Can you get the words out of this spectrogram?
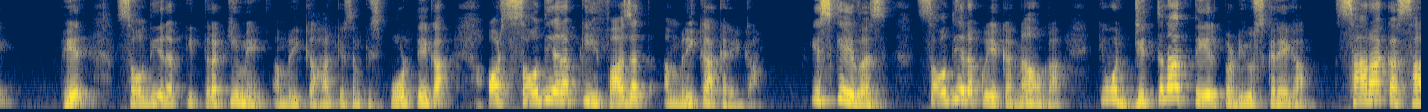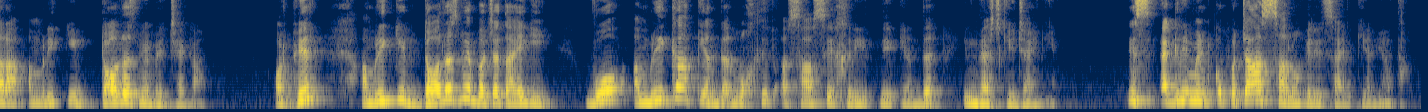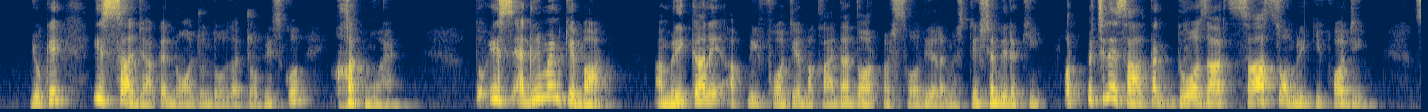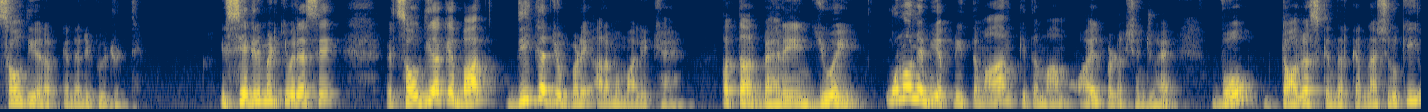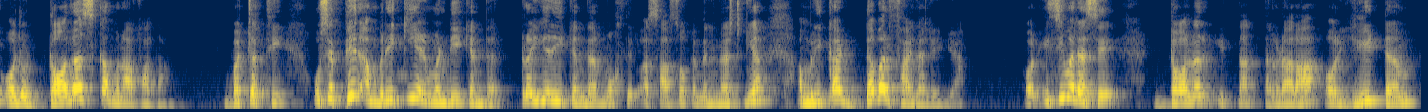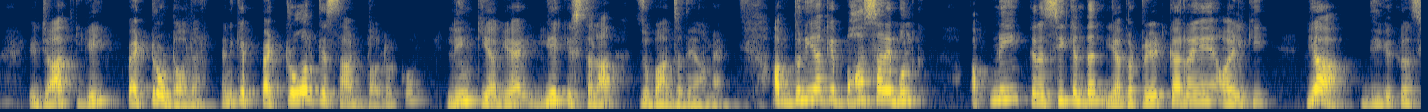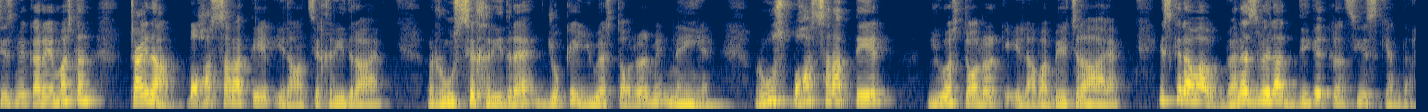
फिर सऊदी अरब की तरक्की में अमेरिका हर किस्म की सपोर्ट देगा और सऊदी अरब की हिफाजत अमेरिका करेगा। इसके एवज़ सऊदी अरब को यह करना होगा कि वो जितना तेल प्रोड्यूस करेगा, सारा का सारा अमरीकी डॉलर्स में बेचेगा। और फिर अमरीकी डॉलर्स में बचत आएगी, वो अमेरिका के अंदर मुख्तफ असासे ख़रीदने के अंदर इन्वेस्ट की जाएगी। इस एग्रीमेंट को 50 सालों के लिए साइन किया गया था। जो कि इस साल जाकर 9 जून 2024 को ख़त्म हुआ है। तो इस एग्रीमेंट के बाद अमेरिका ने अपनी फ़ौजें बाकायदा तौर पर सऊदी अरब में स्टेशन भी रखी और पिछले साल तक 2700 अमरीकी फ़ौजी सऊदी अरब के अंदर डिप्यूटेड थे। इसी एग्रीमेंट की वजह से सऊदिया के बाद दीगर जो बड़े अरब ममालिक हैं, कतर, बहरीन, यूएई, उन्होंने भी अपनी तमाम की तमाम ऑयल प्रोडक्शन जो है, वो डॉलर्स के अंदर करना शुरू की और जो डॉलर्स का मुनाफा था बचत थी, उसे फिर अमरीकी मंडी के अंदर, ट्रेजरी के अंदर, मुख्तलिफ़ असासों के अंदर इन्वेस्ट किया, अमरीका डबल फ़ायदा ले गया। और इसी वजह से डॉलर इतना तगड़ा रहा और यही टर्म ईजाद की गई पेट्रो डॉलर यानी कि पेट्रोल के साथ डॉलर को लिंक किया गया है। ये एक असलाह ज़ुबान जद आम है। अब दुनिया के बहुत सारे मुल्क अपनी करेंसी के अंदर या तो ट्रेड कर रहे हैं ऑयल की या दीगर करेंसीज में कर रहे हैं। मसलन चाइना बहुत सारा तेल ईरान से ख़रीद रहा है, रूस से ख़रीद रहा है, जो कि यूएस डॉलर में नहीं है। रूस बहुत सारा तेल यूएस डॉलर के अलावा बेच रहा है। इसके अलावा वेनेजुएला दीगर करेंसीज के अंदर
